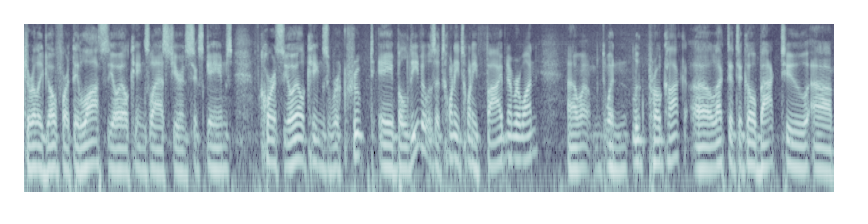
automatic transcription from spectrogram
to really go for it. They lost the Oil Kings last year in six games. Of course, the Oil Kings recruit a, believe it was a 2025 number one, uh, when Luke Prokop uh, elected to go back to. Um,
